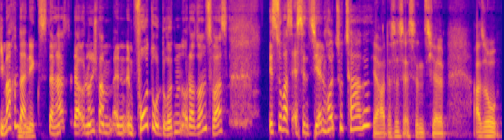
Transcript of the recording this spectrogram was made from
Die machen mhm. da nichts. Dann hast du da noch nicht mal ein, ein Foto drin oder sonst was. Ist sowas essentiell heutzutage? Ja, das ist essentiell. Also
